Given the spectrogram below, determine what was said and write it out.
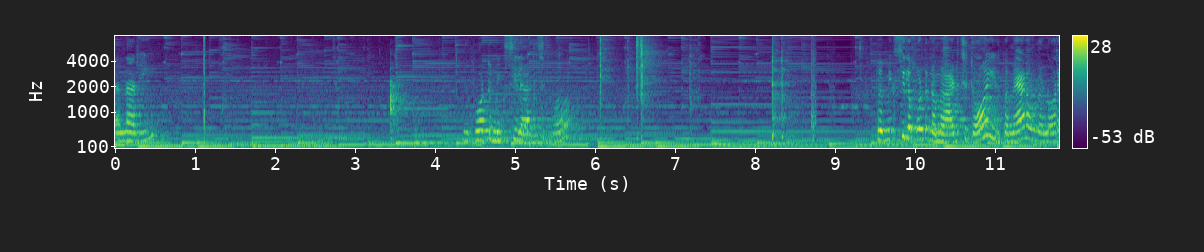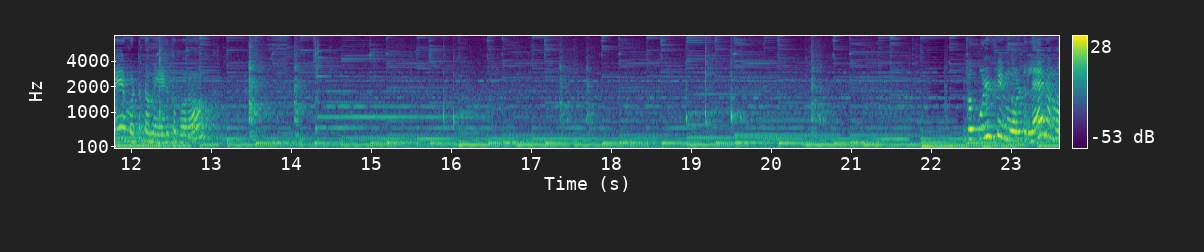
நன்னாரி இது போட்டு மிக்சியில் அடிச்சுக்குவோம். இப்போ மிக்சியில் போட்டு நம்ம அடிச்சிட்டோம். இது இப்போ மேலே உள்ள நுரையை மட்டும் நம்ம எடுக்க போகிறோம் இப்போ குல்ஃபி மோல்டில் நம்ம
